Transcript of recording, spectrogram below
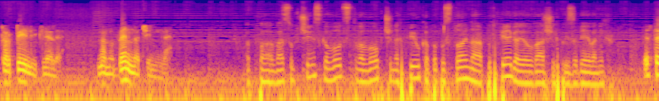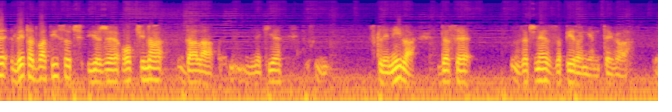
trpeli klele? Na noben način ne. Pa vas občinska vodstva v občinah Pivka pa postojna podpirajo v vaših prizadevanjih? Veste, leta 2000 je že občina dala nekje sklenila, da se začne z zapiranjem tega eh,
